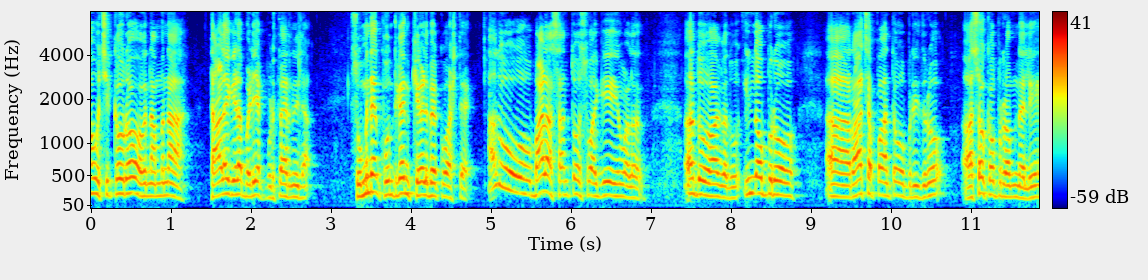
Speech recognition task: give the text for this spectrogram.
ನಾವು ಚಿಕ್ಕವರು ನಮ್ಮನ್ನು ತಾಳೆಗಿಳ ಬಡಿಯೋಕ್ಕೆ ಬಿಡ್ತಾ ಇರಲಿಲ್ಲ. ಸುಮ್ಮನೆ ಕುಂತ್ಕೊಂಡು ಕೇಳಬೇಕು ಅಷ್ಟೇ. ಅದು ಭಾಳ ಸಂತೋಷವಾಗಿ ಒಳ ಅದು ಆಗೋದು. ಇನ್ನೊಬ್ಬರು ರಾಚಪ್ಪ ಅಂತ ಒಬ್ಬರು ಇದ್ದರು ಅಶೋಕಪುರಂನಲ್ಲಿ.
